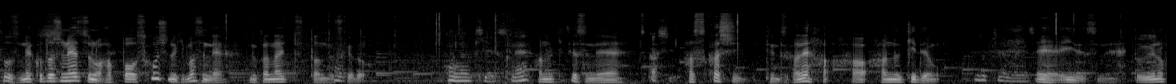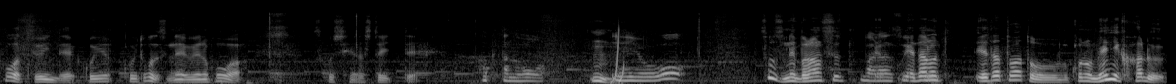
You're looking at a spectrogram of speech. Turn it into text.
そうですね。今年のやつの葉っぱを少し抜きますね。抜かないって言ったんですけど、葉抜きですね。葉抜きですね。葉すかし。っていうんですかね。葉葉抜きでもどっちでもいいですええいいですね。上の方は強いんでこういうこういうとこですね。上の方は少し減らしていって。葉っぱの栄養をそうですね。バランス枝の枝とあとこの目にかかる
